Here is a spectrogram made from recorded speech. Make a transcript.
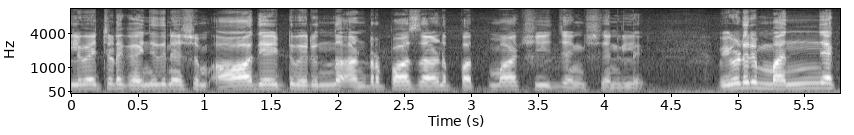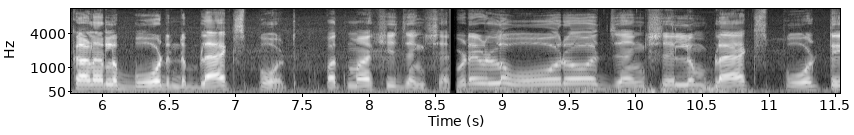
എലിവേറ്റഡ് കഴിഞ്ഞതിന് ശേഷം ആദ്യമായിട്ട് വരുന്ന അണ്ടർപാസ് ആണ് പത്മാക്ഷി ജംഗ്ഷനിൽ. അപ്പോൾ ഇവിടെ ഒരു മഞ്ഞ കളറിൽ ബോർഡ് ഉണ്ട്. Black spot Padmakshi junction. ഇവിടെയുള്ള ഓരോ ജംഗ്ഷനിലും ബ്ലാക്ക് സ്പോട്ട്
